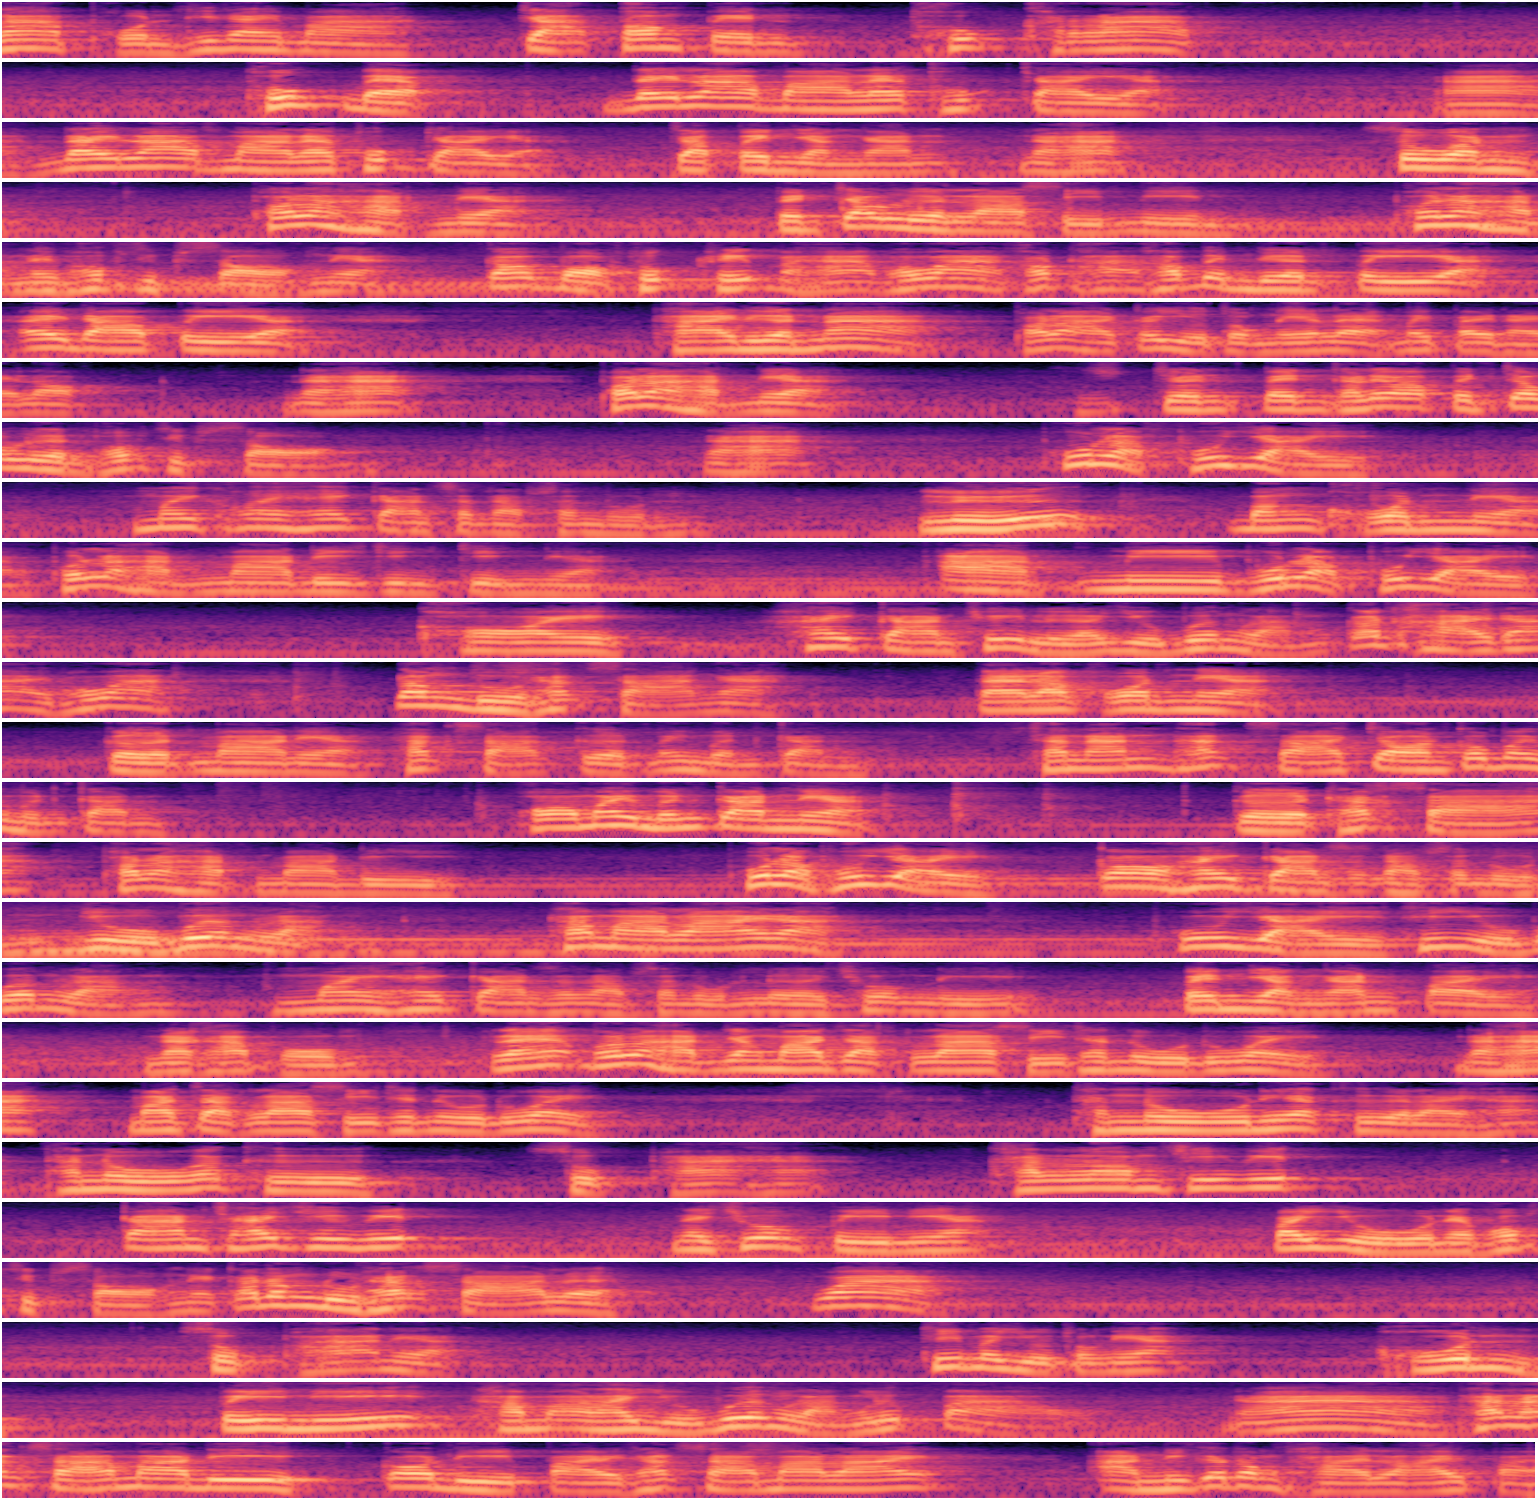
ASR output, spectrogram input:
ลาภผลที่ได้มาจะต้องเป็น ทุกขราบ ทุกแบบได้ลาบมาแล้วทุกใจอะอ่าได้ลาบมาแล้วทุกใจอะ จะเป็นอย่างนั้นนะฮะส่วนพระรหัสเนี่ยเป็นเจ้าเรือนราศีมีนพระรหัสในภพ12เนี่ยก็บอกทุกคลิปอะฮะเพราะว่าเขาเขาเป็นเดือนปีอะไอ้ดาวปีอะทายเดือนหน้า พระรหัสก็อยู่ตรงนี้แหละไม่ไปไหนหรอกนะฮะพระรหัสเนี่ยเป็นเขาเรียกว่าเป็นเจ้าเรือนภพ12นะฮะผู้หลักผู้ใหญ่ ไม่ค่อยให้การสนับสนุน หรือบางคนเนี่ยพลหัสมาดีจริง ๆ เนี่ยอาจมีผู้หลักผู้ใหญ่คอยให้การช่วยเหลืออยู่เบื้องหลังก็ถ่ายได้ เพราะว่าต้องดูทักษะไงแต่ละคนเนี่ยเกิดมาเนี่ยทักษะเกิดไม่เหมือนกัน ฉะนั้นทักษะจรก็ไม่เหมือนกัน พอไม่เหมือนกันเนี่ยเกิดทักษะพระรหัสมาดี ผู้หลักผู้ใหญ่ก็ให้การสนับสนุนอยู่เบื้องหลัง ถ้ามาร้ายนะ ผู้ใหญ่ที่อยู่เบื้องหลังไม่ให้การสนับสนุนเลยช่วงนี้ เป็นอย่างนั้นไปนะครับผม และพระรหัสยังมาจากราศีธนูด้วยนะฮะมาจากราศีธนูด้วย ธนูเนี่ยคืออะไรฮะธนูก็คือสุภะฮะคันลองชีวิต การใช้ชีวิตในช่วงปีนี้ไปอยู่ในภพ 12เนี่ยก็ต้องดูทักษะเลยว่าสุภะเนี่ยที่มาอยู่ตรงเนี้ยคุณ ปีนี้ทำอะไรอยู่เบื้องหลังหรือเปล่านะถ้ารักษามาดีก็ดีไปทักษามาร้าย อันนี้ก็ต้องถ่ายร้ายไป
